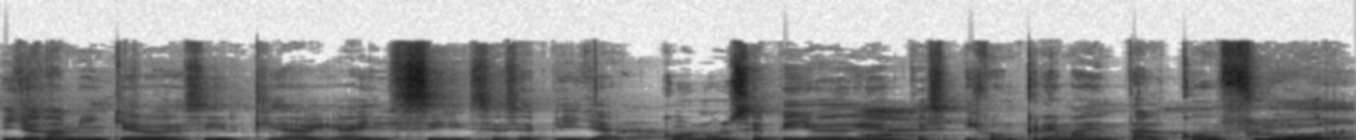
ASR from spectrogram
y yo también quiero decir que Abigail sí se cepilla con un cepillo de dientes y con crema dental con flúor,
